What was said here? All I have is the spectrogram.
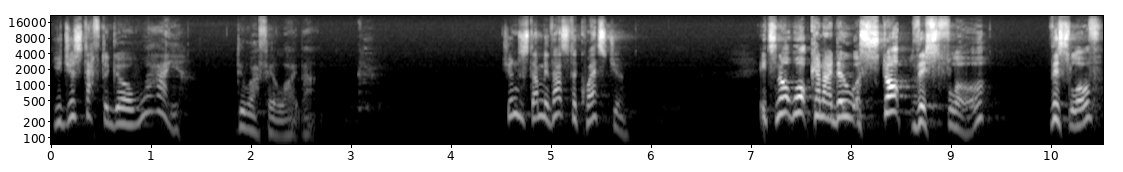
You just have to go, why do I feel like that? Do you understand me? That's the question. It's not what can I do to stop this flow, this love.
